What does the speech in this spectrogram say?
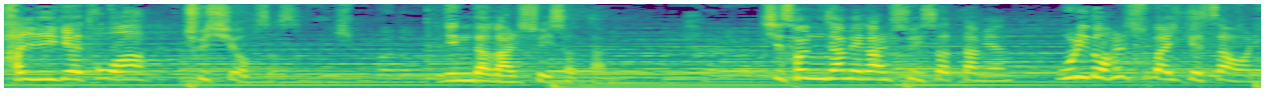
달리게 도와 주시옵소서. 린다가 할 수 있었다면, 시선자매가 할 수 있었다면, 우리도 할 수가 있겠사오니,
